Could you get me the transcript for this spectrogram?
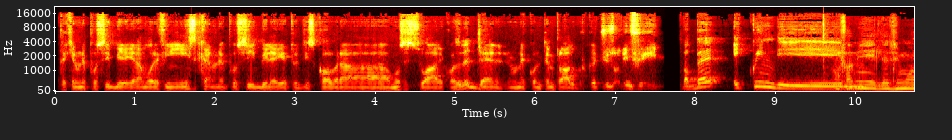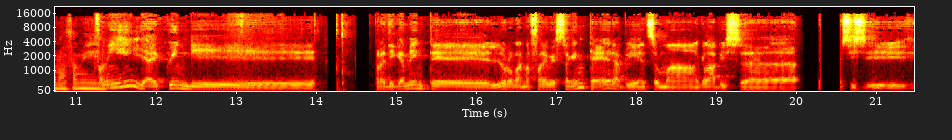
perché non è possibile che l'amore finisca, non è possibile che tu ti scopra omosessuale, cose del genere, non è contemplato perché ci sono i figli. Vabbè, e quindi... Famiglia, Simona, famiglia. Famiglia, e quindi praticamente loro vanno a fare questa game therapy, insomma, Glapis eh, si, si,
